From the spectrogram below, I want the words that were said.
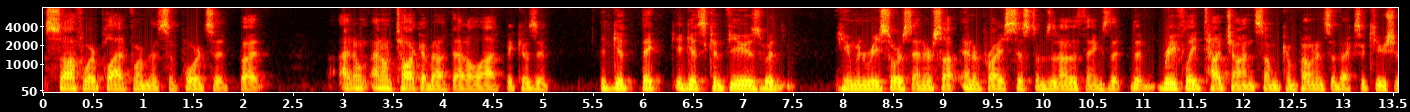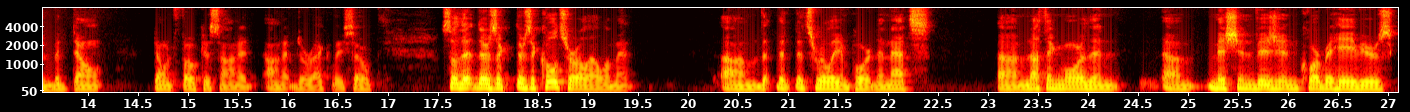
software platform that supports it, but I don't I don't talk about that a lot because it it get they, it gets confused with human resource enter, enterprise systems and other things that, that briefly touch on some components of execution but don't don't focus on it on it directly. So so there's a there's a cultural element um, that, that, that's really important, and that's um, nothing more than um, mission, vision, core behaviors,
